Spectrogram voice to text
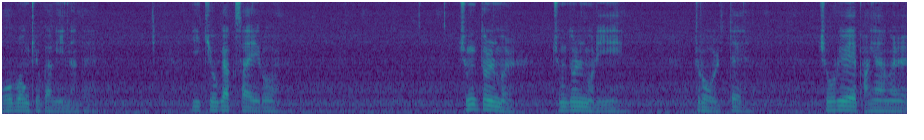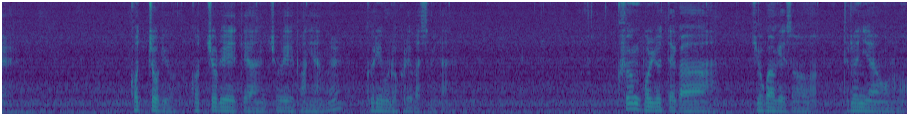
5번 교각이 있는데 이 교각 사이로 중들물, 중들물이 들어올 때 조류의 방향을 겉조류, 겉조류에 대한 조류의 방향을 그림으로 그려봤습니다. 큰 본류대가 교각에서 드르니앙으로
